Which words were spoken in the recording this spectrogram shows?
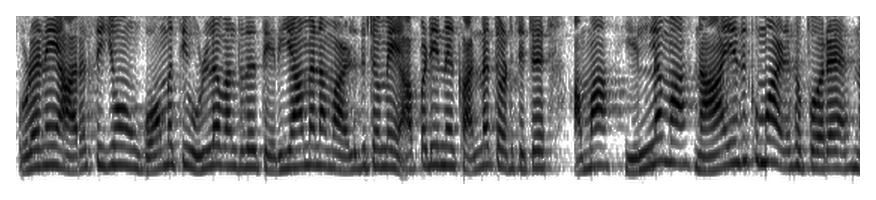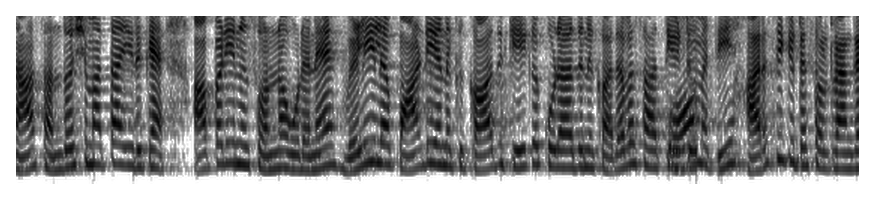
உடனே அரசியும் கோமதி உள்ள வந்தது தெரியாம நம்ம அழுதுட்டோமே அப்படின்னு கண்ணை தொடச்சிட்டு அம்மா இல்லம்மா நான் எதுக்குமா அழுக போறேன் நான் சந்தோஷமா தான் இருக்கேன் அப்படின்னு சொன்ன உடனே வெளியில பாண்டியனுக்கு காது கேட்க கூடாதுன்னு கதவை சாத்தி கோமதி அரசி கிட்ட சொல்றாங்க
